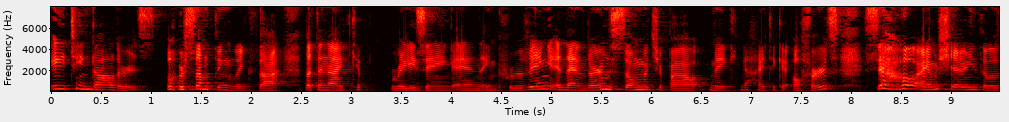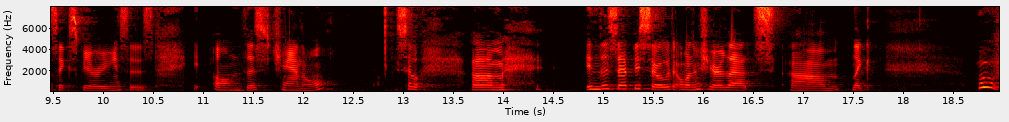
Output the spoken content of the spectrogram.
$18 or something like that. But then i kept raising and improving and then learned so much about making high ticket offers. So i'm sharing those experiences on this channel. So um, in this episode i want to share that um, like whew,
